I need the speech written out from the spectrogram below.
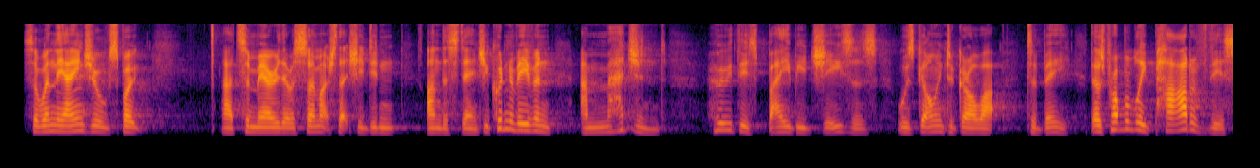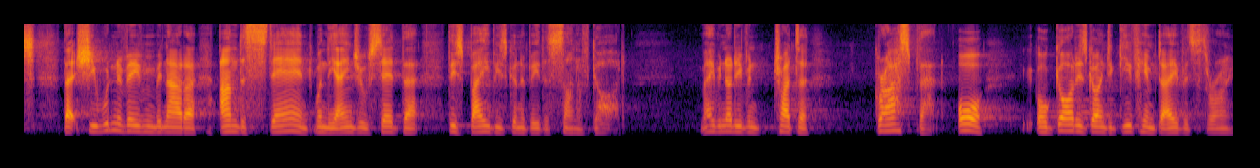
So when the angel spoke uh, to Mary, there was so much that she didn't understand. She couldn't have even imagined who this baby Jesus was going to grow up to be. There was probably part of this that she wouldn't have even been able to understand when the angel said that this baby is going to be the Son of God. Maybe not even tried to grasp that. Or, or God is going to give him David's throne.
